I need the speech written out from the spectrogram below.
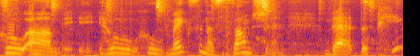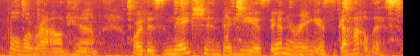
Who um, who who makes an assumption that the people around him or this nation that he is entering is godless.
